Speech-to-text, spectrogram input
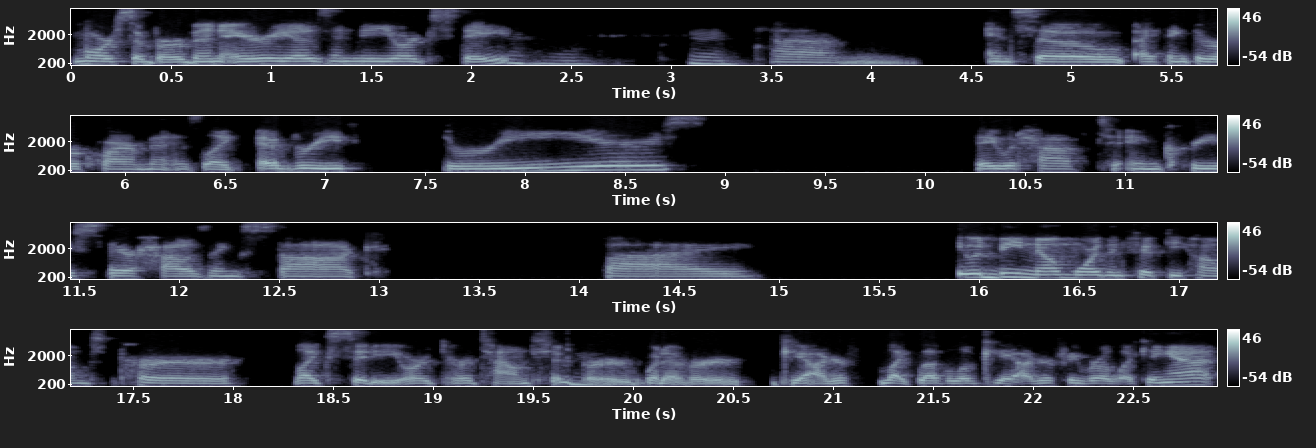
more suburban areas in New York State. Mm-hmm. Mm. Um, and so I think the requirement is like every three years, they would have to increase their housing stock by, it would be no more than 50 homes per like city or, or township mm-hmm. or whatever geography like level of geography we're looking at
